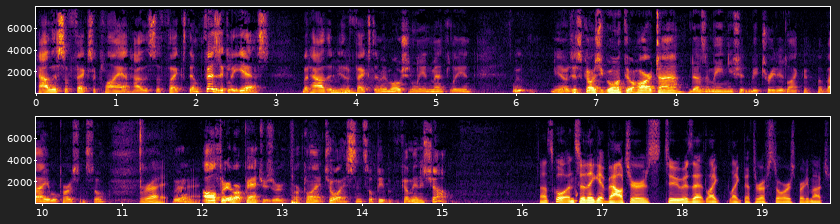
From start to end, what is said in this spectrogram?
how this affects a client, how this affects them physically, yes, but how that it affects them emotionally and mentally. And we, you know, just because you're going through a hard time doesn't mean you shouldn't be treated like a, a valuable person. So, right, right, all three of our pantries are, are client choice, and so people can come in and shop. That's cool. And so they get vouchers too. Is that like like the thrift stores, pretty much?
